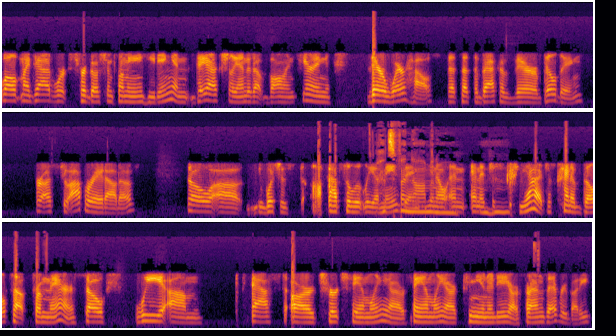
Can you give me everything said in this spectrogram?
Well, my dad works for Goshen Plumbing and Heating, and they actually ended up volunteering their warehouse that's at the back of their building for us to operate out of. So, uh, which is absolutely amazing, you know, and, and it Mhm. just, yeah, it just kind of built up from there. So we, um, asked our church family, our family, our community, our friends, everybody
